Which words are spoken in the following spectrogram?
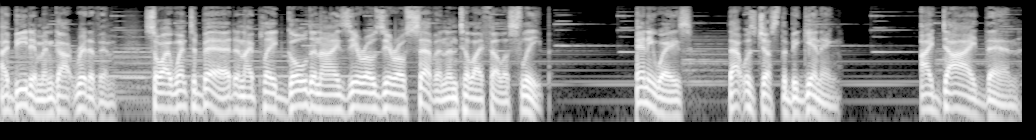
I beat him and got rid of him, so I went to bed and I played GoldenEye 007 until I fell asleep. Anyways, that was just the beginning. I died then.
